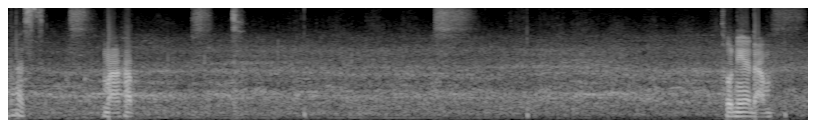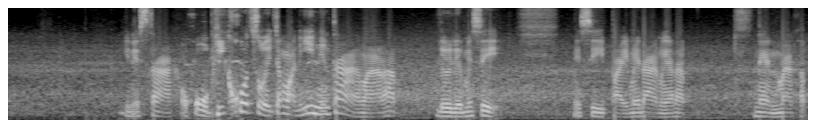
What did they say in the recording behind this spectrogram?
มาสมาครับโทนียดำอินเนสตาโอ้โหพิกโคตรสวยจังหวะนี้อินเนสตามาแล้วครับเดี๋ยวเดี๋ยวเมสซี่ เมสซี่ไปไม่ได้เหมือนกันครับ แน่นมากครับ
